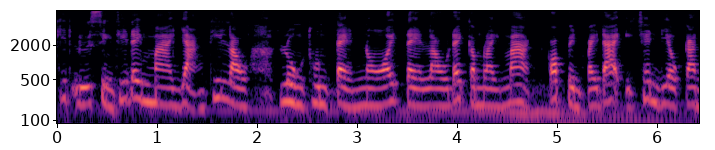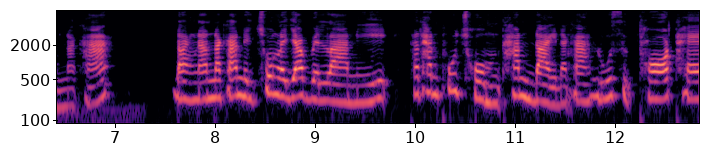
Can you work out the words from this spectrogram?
คิด หรือสิ่งที่ได้มาอย่างที่เราลงทุนแต่น้อย แต่เราได้กำไรมาก ก็เป็นไปได้อีกเช่นเดียวกันนะคะ ดังนั้นนะคะในช่วงระยะเวลานี้ ถ้าท่านผู้ชมท่านใดนะคะ รู้สึกท้อแท้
